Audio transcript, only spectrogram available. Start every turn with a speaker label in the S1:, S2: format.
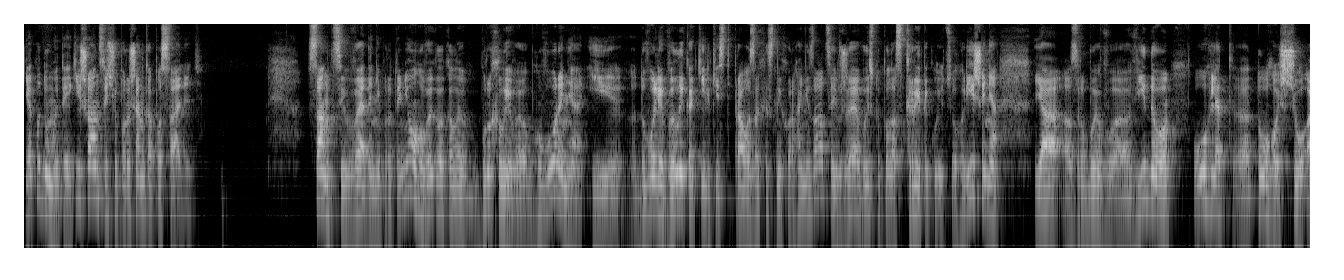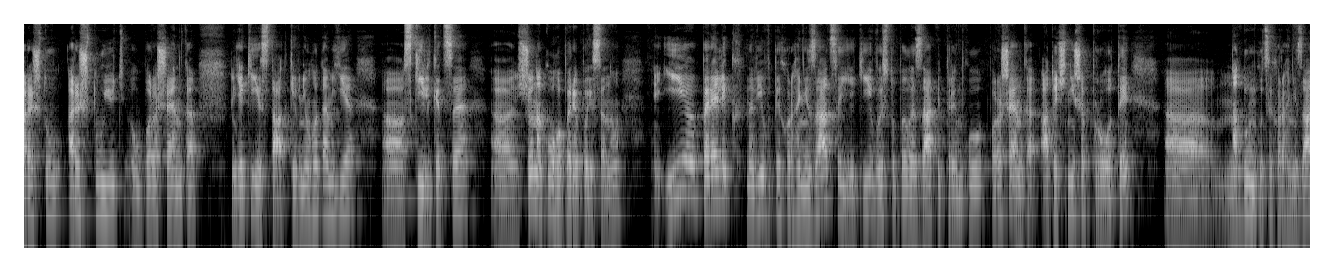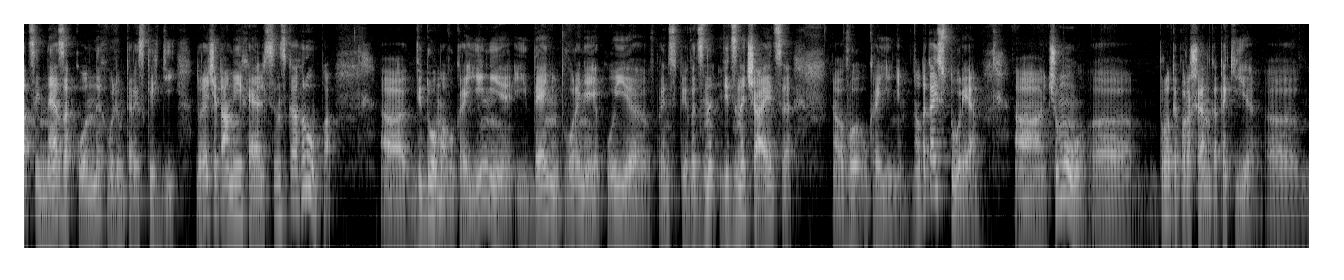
S1: Як ви думаєте, які шанси, що Порошенка посадять? Санкції, введені проти нього, викликали бурхливе обговорення, і доволі велика кількість правозахисних організацій вже виступила з критикою цього рішення. Я зробив е, відео огляд е, того, що арешту, арештують у Порошенка, які статки в нього там є, е, скільки це, що на кого переписано. І перелік навів тих організацій, які виступили за підтримку Порошенка, а точніше проти, е, на думку цих організацій, незаконних волюнтаристських дій. До речі, там і Хельсінська група. е, Відома в Україні і день утворення якої, е, в принципі, відзначається в Україні. Отака історія. Чому проти Порошенка такі е,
